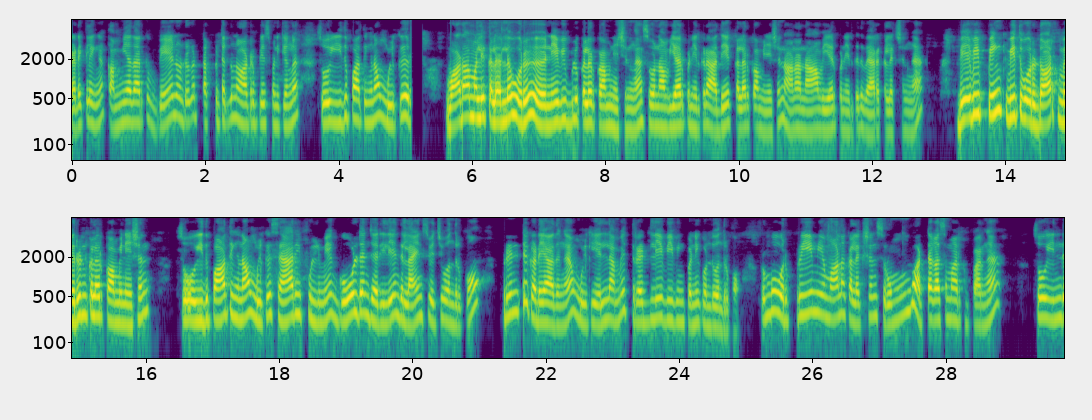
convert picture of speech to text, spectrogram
கிடைக்கலைங்க. கம்மியாக தான் இருக்குது வேணுன்றவங்க டக்கு டக்குன்னு ஆர்டர் பிளேஸ் பண்ணிக்கோங்க. ஸோ இது பார்த்தீங்கன்னா உங்களுக்கு வாடாமல்லி கலர்ல ஒரு நேவி ப்ளூ கலர் காம்பினேஷனுங்க ஸோ நான் வியர் பண்ணியிருக்கிற அதே கலர் காம்பினேஷன் ஆனால் நான் வியர் பண்ணியிருக்கிறது வேற கலெக்ஷனுங்க பேபி பிங்க் வித் ஒரு dark maroon colour combination so இது பார்த்தீங்கன்னா உங்களுக்கு சாரீ ஃபுல்லுமே கோல்டன் ஜரிலே இந்த லைன்ஸ் வச்சு வந்திருக்கும். பிரிண்ட்டு கிடையாதுங்க. உங்களுக்கு எல்லாமே த்ரெட்லேயே வீவிங் பண்ணி கொண்டு வந்திருக்கோம். ரொம்ப ஒரு ப்ரீமியமான கலெக்ஷன்ஸ் ரொம்ப அட்டகாசமா இருக்கு பாருங்க. ஸோ இந்த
